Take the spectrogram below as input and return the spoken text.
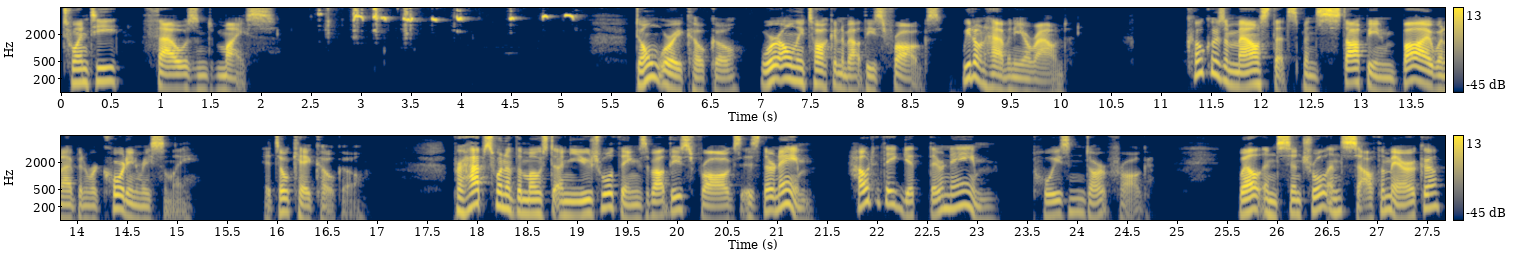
20,000 mice. Don't worry, Coco. We're only talking about these frogs. We don't have any around. Coco's a mouse that's been stopping by when I've been recording recently. It's okay, Coco. Perhaps one of the most unusual things about these frogs is their name. How did they get their name? Poison dart frog. Well, in Central and South America,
